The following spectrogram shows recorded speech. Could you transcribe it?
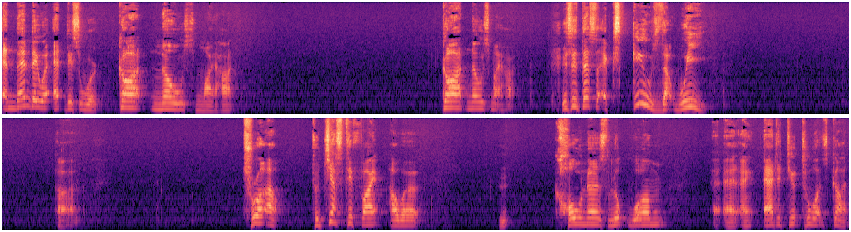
and then they will add this word God knows my heart. God knows my heart. You see, that's the excuse that we uh, throw out to justify our coldness, lukewarm, and, and attitude towards God.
